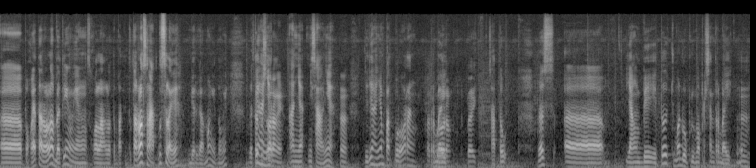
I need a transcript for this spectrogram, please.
eh, pokoknya taruhlah berarti yang yang sekolah lo tempat itu taruhlah 100 lah ya, biar gampang hitungnya. Berarti 100 hanya orang ya? hanya misalnya. Hah, Jadi hanya 40 orang 40 terbaik. orang baik Satu. Terus eh, yang B itu cuma 25% terbaik. Hmm.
